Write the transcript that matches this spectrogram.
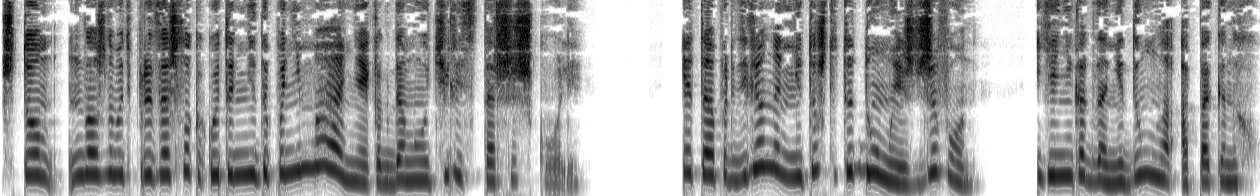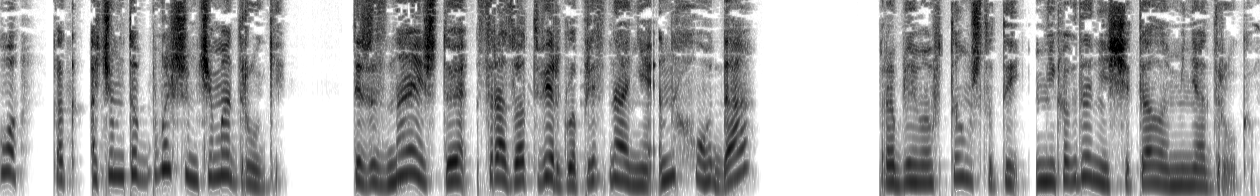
что, должно быть, произошло какое-то недопонимание, когда мы учились в старшей школе. Это определенно не то, что ты думаешь, Дживон. Я никогда не думала о Пэк-Эн-Хо как о чем-то большем, чем о друге. Ты же знаешь, что я сразу отвергла признание Энхо, да? Проблема в том, что ты никогда не считала меня другом.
